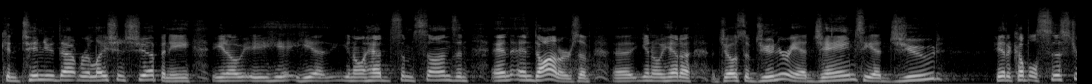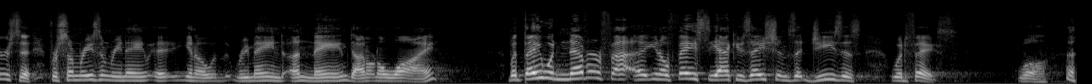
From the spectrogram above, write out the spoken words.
continued that relationship, and he, you know, he, he you know, had some sons and, and, and daughters. Of, uh, you know, he had a Joseph Jr., he had James, he had Jude. He had a couple sisters that, for some reason, rename, uh, you know, remained unnamed. I don't know why. But they would never fa- uh, you know, face the accusations that Jesus would face. Well,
